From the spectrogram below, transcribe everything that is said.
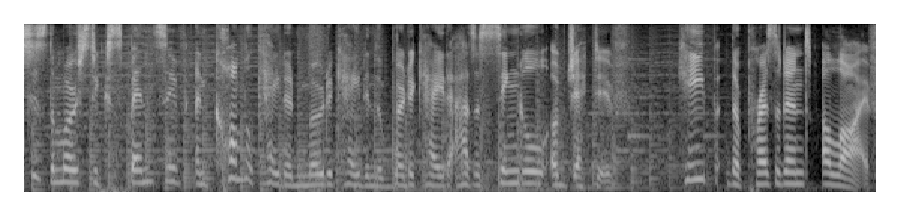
This is the most expensive and complicated motorcade in the motorcade has a single objective keep the president alive.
